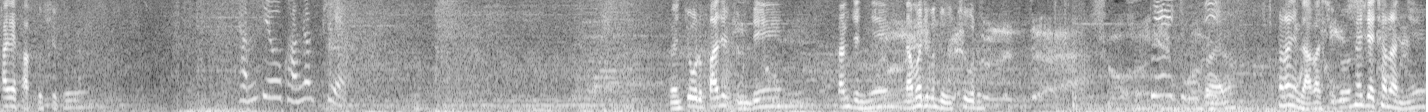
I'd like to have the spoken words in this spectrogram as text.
하게 바꾸시고. 잠시 후 광역 피해. 왼쪽으로 빠질 준비. 쌈지님. 나머지 분들 우측으로. 피해 중지. 좋아요. 천하님 나가시고. 해제 천하님.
